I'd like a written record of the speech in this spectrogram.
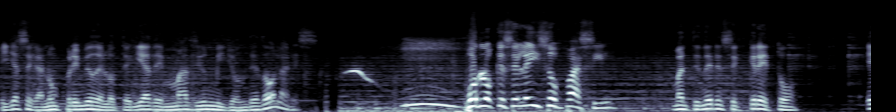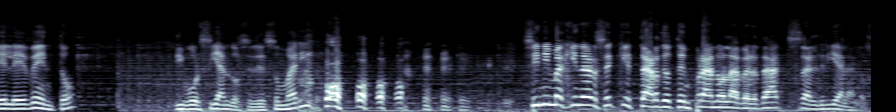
Ella se ganó un premio de lotería de más de un millón de dólares. Por lo que se le hizo fácil mantener en secreto el evento divorciándose de su marido. Sin imaginarse que tarde o temprano la verdad saldría a la luz.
